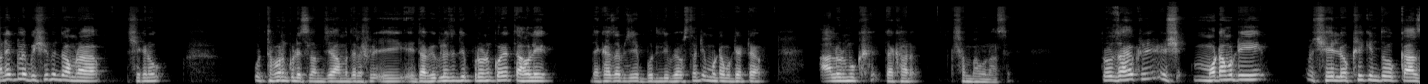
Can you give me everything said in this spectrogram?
অনেকগুলো বিষয় কিন্তু আমরা সেখানে উত্থাপন করেছিলাম যে, আমাদের আসলে এই দাবিগুলো যদি পূরণ করে, তাহলে দেখা যাবে যে বদলি ব্যবস্থাটি মোটামুটি একটা আলোর মুখ দেখার সম্ভাবনা আছে। তো যাই হোক মোটামুটি সেই লক্ষ্যে কিন্তু কাজ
